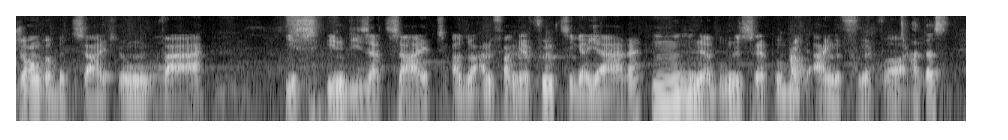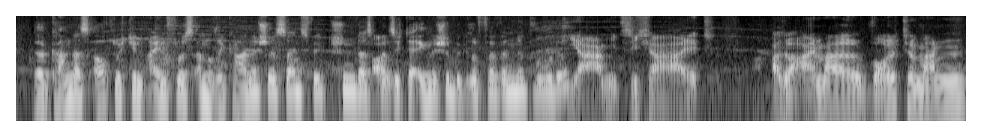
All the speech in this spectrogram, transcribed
Genrebezeichnung war, ist in dieser Zeit, also Anfang der 50er Jahre, mhm. in der Bundesrepublik eingeführt worden. Hat das, äh, kam das auch durch den Einfluss amerikanischer Science Fiction, dass also, plötzlich der englische Begriff verwendet wurde? Ja, mit Sicherheit. Also einmal wollte man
